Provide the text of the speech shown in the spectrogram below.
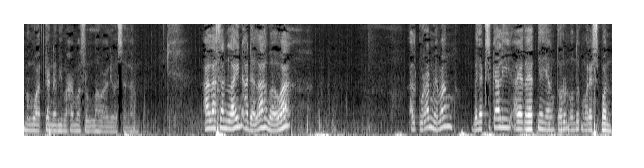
menguatkan Nabi Muhammad SAW. Alasan lain adalah bahwa Al-Quran memang banyak sekali ayat-ayatnya yang turun untuk merespon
